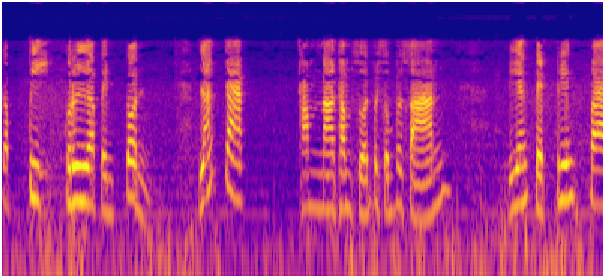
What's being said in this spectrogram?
กะปิเกลือเป็นต้น หลังจากทำนาทำสวนผสมผสาน เลี้ยงเป็ดเลี้ยงปลา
